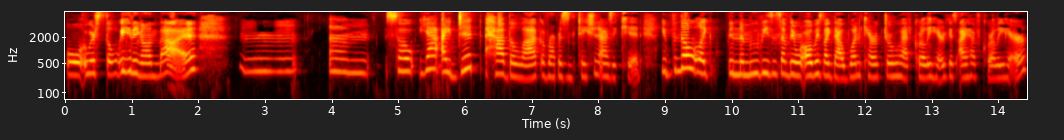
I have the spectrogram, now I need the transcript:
we're still waiting on that. Mm, um, so yeah, I did have the lack of representation as a kid. Even though, like, in the movies and stuff, they were always like that one character who had curly hair, because I have curly hair.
